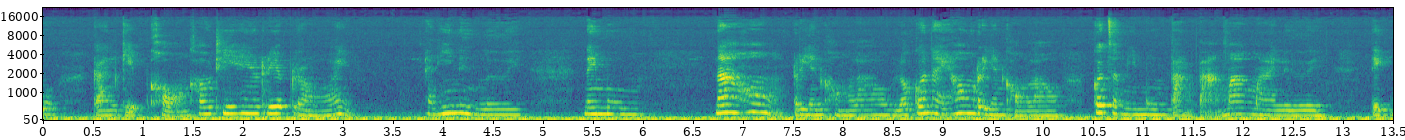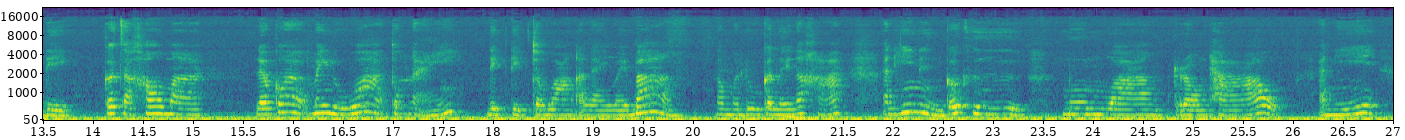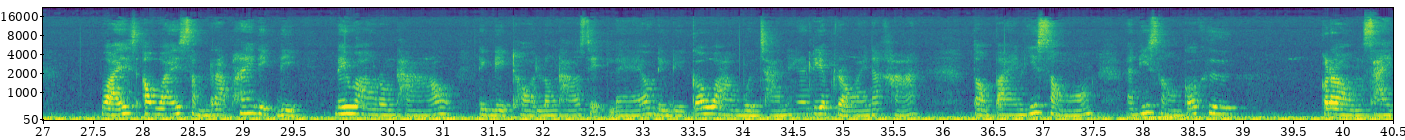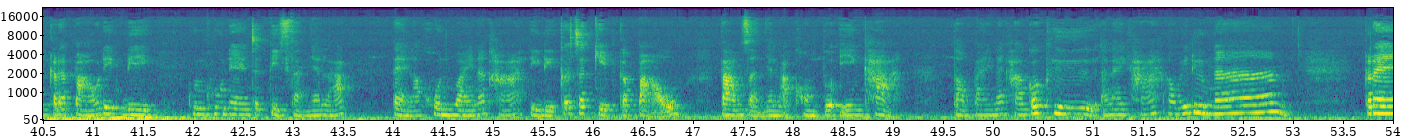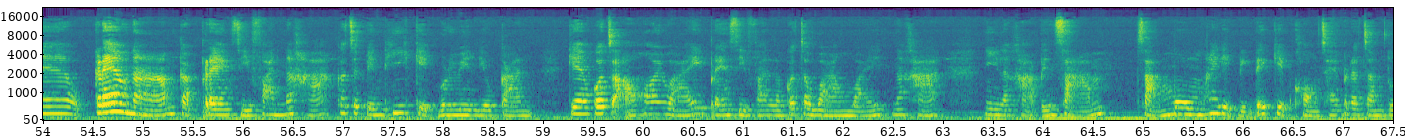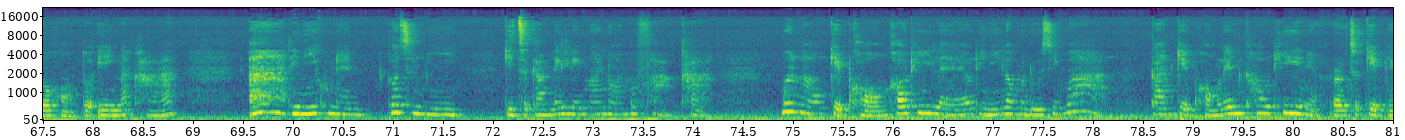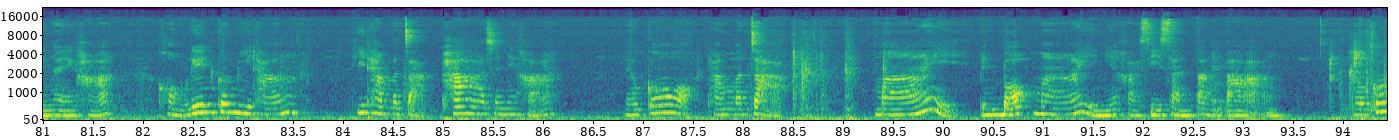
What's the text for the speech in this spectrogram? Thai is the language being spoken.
การเก็บของเข้าที่ให้เรียบร้อย อันที่หนึ่งเลย ในมุมหน้าห้องเรียนของเรา แล้วก็ในห้องเรียนของเรา ก็จะมีมุมต่างๆมากมายเลย เด็กๆก็จะเข้ามา แล้วก็ไม่รู้ว่าตรงไหนเด็กๆจะวางอะไรไว้บ้าง เรามาดูกันเลยนะคะ อันที่หนึ่งก็คือ มุมวางรองเท้า อันนี้ไว้เอาไว้สำหรับให้เด็กๆ ได้วางรองเท้า เด็กๆ ถอดรองเท้าเสร็จแล้ว เด็กๆ ก็วางบนชั้นให้เรียบร้อยนะคะ ต่อไปอันที่สองอันที่สองก็คือกล่องใส่กระเป๋าเด็กๆ คุณครูแนนจะติดสัญลักษณ์ แต่ละคนไว้นะคะ เด็กๆ ก็จะเก็บกระเป๋าตามสัญลักษณ์ของตัวเองค่ะ นะคะก็คืออะไรคะ เอาไว้ดื่มน้ำแก้ว แก้วน้ำกับแปรงสีฟันนะคะ ก็จะเป็นที่เก็บบริเวณเดียวกัน แก้วก็จะเอาห้อยไว้ แปรงสีฟันเราก็จะวางไว้นะคะ นี่แหละค่ะเป็นสามสามมุมให้เด็กๆ ได้เก็บของใช้ประจำตัวของตัวเองนะคะอ่าทีนี้คุณแนนก็จะมีกิจกรรมเล็กๆน้อยๆมาฝากค่ะ เมื่อเราเก็บของเข้าที่แล้ว ทีนี้เรามาดูซิว่า การเก็บของเล่นเข้าที่เนี่ยเราจะเก็บยังไงคะ ของเล่นก็มีทั้งที่ทำมาจากผ้าใช่ไหมคะ แล้วก็ทำมาจากไม้ เป็นบล็อกไม้อย่างเงี้ยค่ะ สีสันต่างๆ แล้วก็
